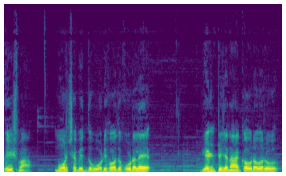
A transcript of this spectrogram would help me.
ಭೀಷ್ಮ ಮೂರ್ಛೆ ಬಿದ್ದು ಓಡಿ ಹೋದ ಕೂಡಲೇ ಎಂಟು ಜನ ಕೌರವರು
